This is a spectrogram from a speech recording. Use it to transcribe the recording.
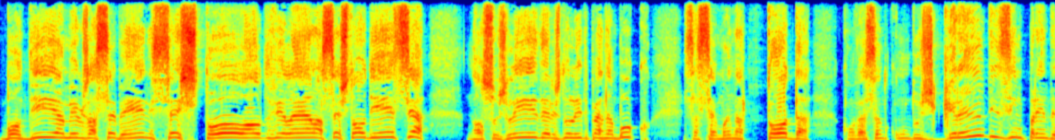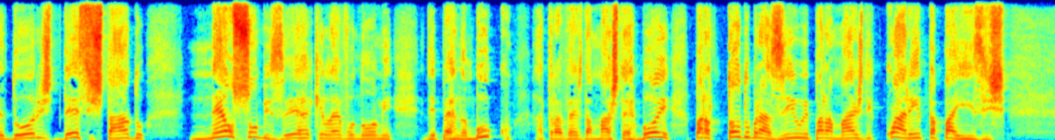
Bom dia, amigos da CBN. Sextou, Aldo Vilela, sextou audiência. Nossos líderes do Líder Pernambuco, essa semana toda, conversando com um dos grandes empreendedores desse estado, Nelson Bezerra, que leva o nome de Pernambuco, através da Masterboy, para todo o Brasil e para mais de 40 países.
